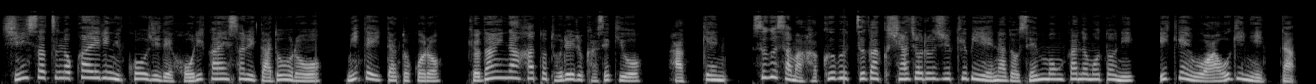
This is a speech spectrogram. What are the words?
診察の帰りに工事で掘り返された道路を見ていたところ、巨大な歯と取れる化石を発見、すぐさま博物学者ジョルジュ・キュビエなど専門家のもとに意見を仰ぎに行った。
